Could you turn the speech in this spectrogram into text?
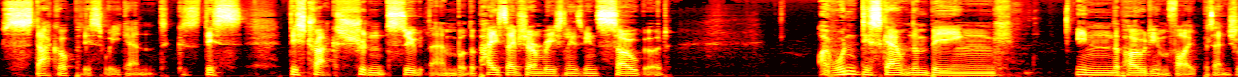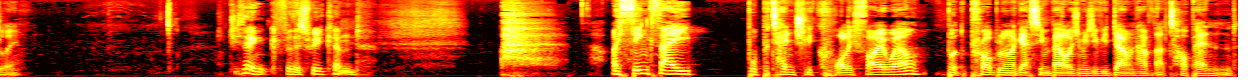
stack up this weekend because this this track shouldn't suit them, but the pace they've shown recently has been so good. I wouldn't discount them being in the podium fight potentially. Do you think for this weekend? I think they will potentially qualify well, but the problem, I guess, in Belgium is if you don't have that top end,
